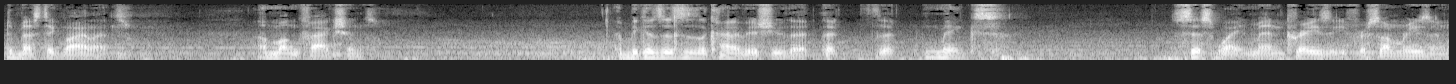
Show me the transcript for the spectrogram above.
domestic violence among factions because this is the kind of issue that, that, that makes cis white men crazy for some reason.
